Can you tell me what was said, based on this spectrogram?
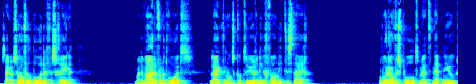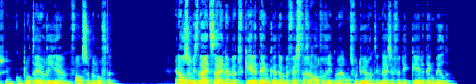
zijn er zoveel woorden verschenen. Maar de waarde van het woord lijkt in onze cultuur in ieder geval niet te stijgen. We worden overspoeld met nepnieuws en complottheorieën en valse beloften. En als we misleid zijn en we het verkeerde denken, dan bevestigen algoritmen ons voortdurend in deze verkeerde denkbeelden.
